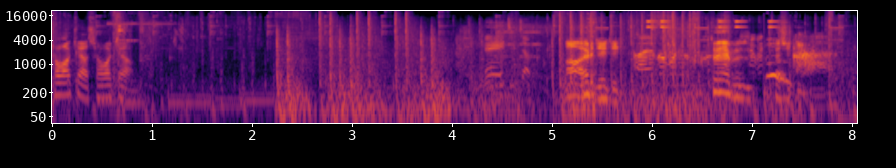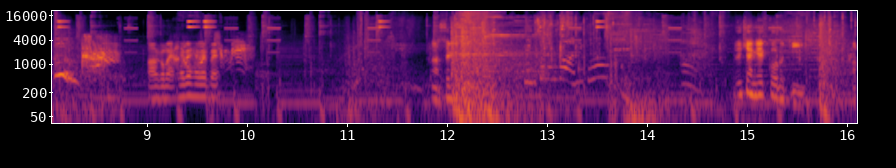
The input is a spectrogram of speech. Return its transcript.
정확해야 정확해야. 아 에르지 에르지. 투 헤븐 투시티 아 그만. 해봐 해봐 해봐. 아 쓰리 괜찮은 거 아니고? 루치안 개꼬로 띠. 아,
